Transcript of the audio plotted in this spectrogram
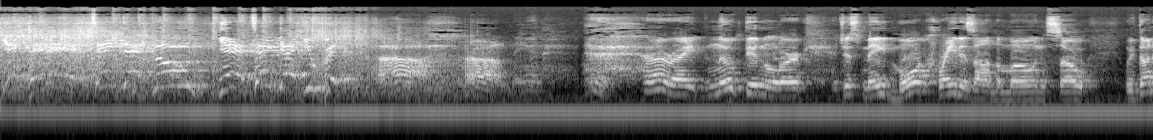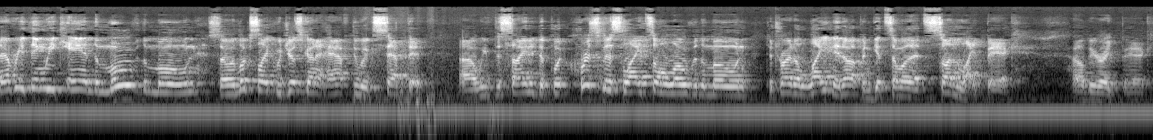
Yeah, take that, moon. Yeah, take that, you bit. Ah, oh man. All right, the nuke didn't work. It just made more craters on the moon, so we've done everything we can to move the moon, so it looks like we're just gonna have to accept it. Uh, we've decided to put Christmas lights all over the moon to try to lighten it up and get some of that sunlight back. I'll be right back.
